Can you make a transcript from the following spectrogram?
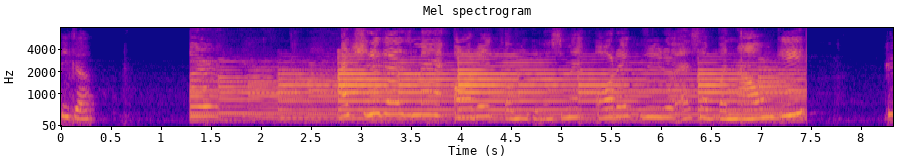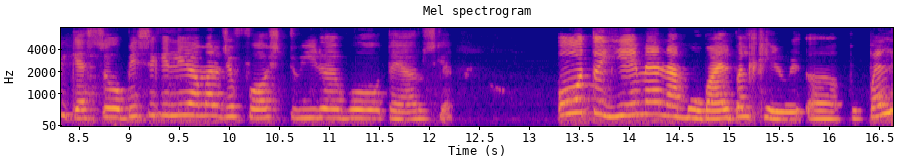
ठीक है एक्चुअली गाइज़ मैं और एक मैं और एक वीडियो ऐसा बनाऊँगी ठीक है सो बेसिकली हमारा जो फ़र्स्ट वीडियो है, वो तैयार गया ओ तो ये मैं ना मोबाइल पर खेल रही पल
